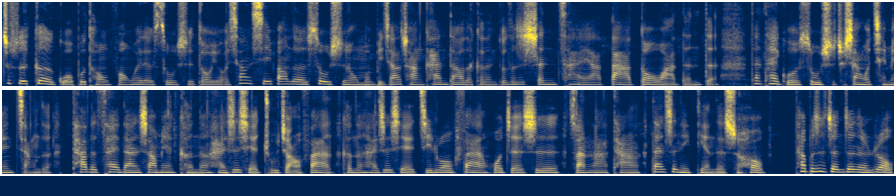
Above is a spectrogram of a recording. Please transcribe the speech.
就是各国不同风味的素食都有，像西方的素食，我们比较常看到的可能都是生菜啊、大豆啊等等。但泰国素食，就像我前面讲的，它的菜单上面可能还是写猪脚饭，可能还是写鸡肉饭，或者是酸辣汤。但是你点的时候，它不是真正的肉，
